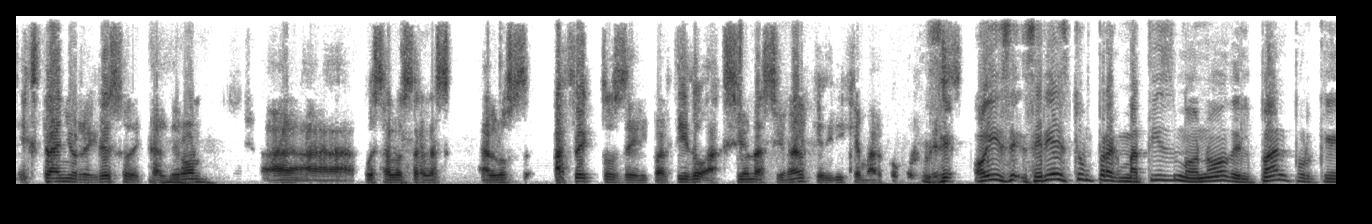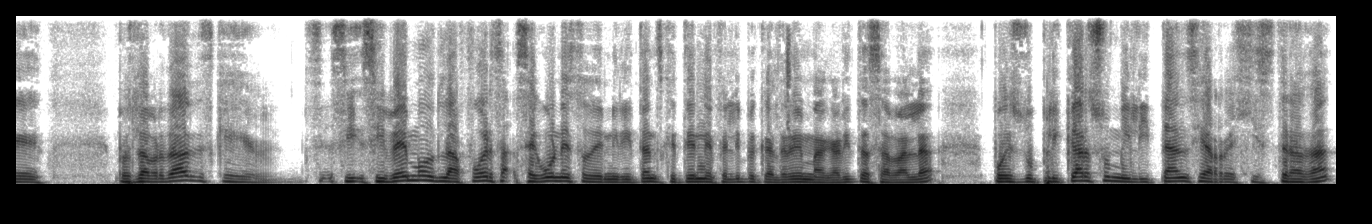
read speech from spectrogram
extraño regreso de Calderón a, pues a los a, las, a los afectos del partido Acción Nacional que dirige Marco Cortés. Oye, sería esto un pragmatismo, ¿no? Del PAN porque pues la verdad es que si, si, vemos la fuerza, según esto de militantes que tiene Felipe Calderón y Margarita Zavala, pues duplicar su militancia registrada,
